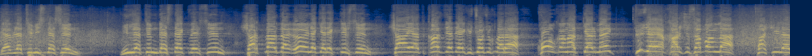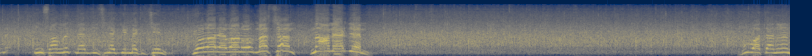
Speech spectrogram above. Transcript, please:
Devletim istesin, milletim destek versin, şartlar da öyle gerektirsin. Şayet Gazze'deki çocuklara kol kanat germek, füzeye karşı sapanla taşıyla insanlık mevzisine girmek için yola revan olmazsam namerdim. Bu vatanın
